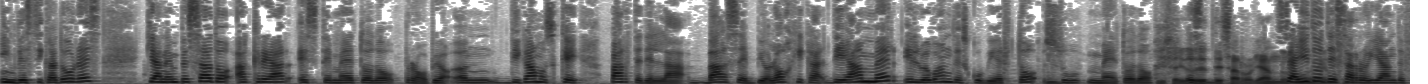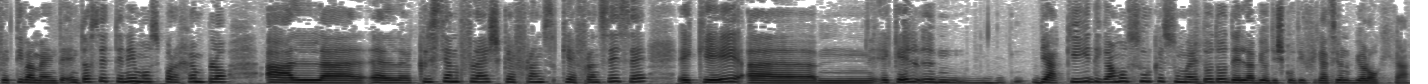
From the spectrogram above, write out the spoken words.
investigadores que han empezado a crear este método propio. Um, digamos que parte de la base biológica de Hammer y luego han descubierto mm. su método. Y se ha ido desarrollando. Se ha ido desarrollando, efectivamente. Entonces tenemos, por ejemplo, al, Christian Flesch, que es, que es francés, y eh, que, um, que um, de aquí, digamos, surge su método de la biodescodificación biológica.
